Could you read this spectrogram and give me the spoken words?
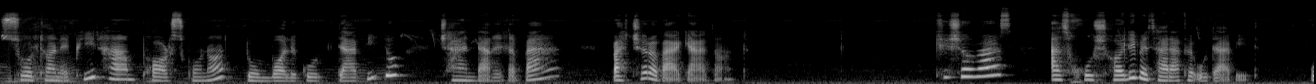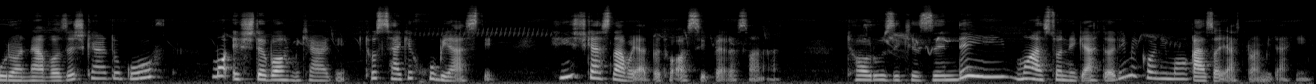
سلطان پیر هم پارس کنان دنبال گرگ دوید و چند دقیقه بعد بچه را برگرداند. کشاورز از خوشحالی به طرف او دوید. او را نوازش کرد و گفت ما اشتباه می کردیم. تو سگ خوبی هستی. هیچ کس نباید به تو آسیب برساند. تا روزی که زنده ای ما از تو نگهداری می کنیم و غذایت را می دهیم.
